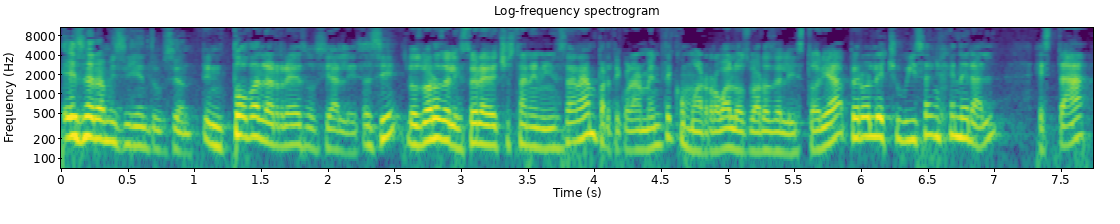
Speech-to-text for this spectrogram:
Esa era mi siguiente opción. en todas las redes sociales. ¿Ah, sí? Los varos de la historia, de hecho, están en Instagram, particularmente como arroba los varos de la historia, pero Lechubiza en general está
